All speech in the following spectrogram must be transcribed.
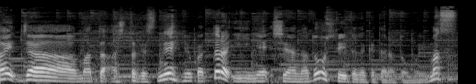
はい、じゃあまた明日ですね。よかったらいいね、シェアなどをしていただけたらと思います。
